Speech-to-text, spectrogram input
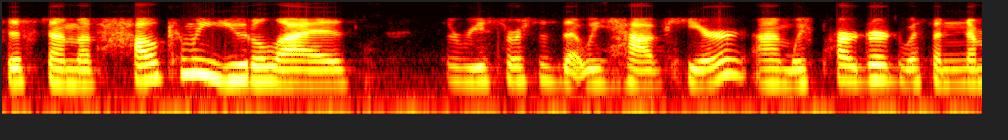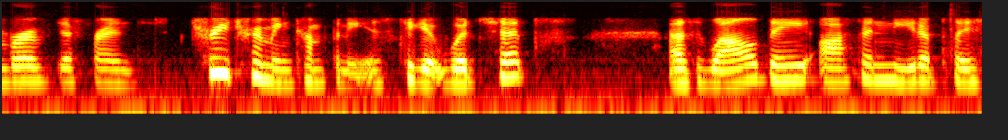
system of how can we utilize the resources that we have here. Um, we've partnered with a number of different tree trimming companies to get wood chips as well. They often need a place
